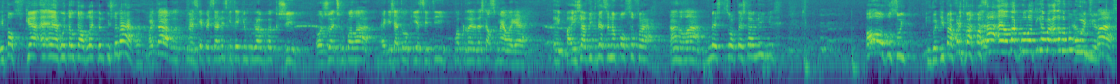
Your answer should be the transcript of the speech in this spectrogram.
E posso ficar a, a aguentar o tablete, não me custa nada. Mas tá, não se quer pensar nisso que tem aqui um programa para corrigir. Ó José, desculpa lá, é que já estou aqui a sentir uma perneira das calças meio alagar. Epá, e já vi que dessa não posso safar. Anda lá. Mas que sorte esta a minha. Oh, oh, Volsunho, tu daqui para a frente vais passar a andar com uma latinha amarrada na É um babunha. despacho.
